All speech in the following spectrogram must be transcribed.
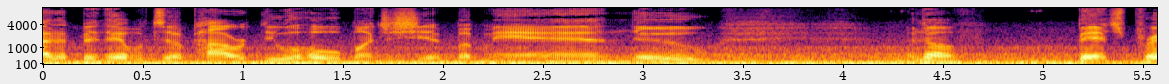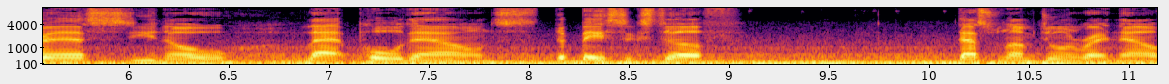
would have been able to power through a whole bunch of shit, but man, no. You know, bench press, you know, lat pull downs, the basic stuff. That's what I'm doing right now.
